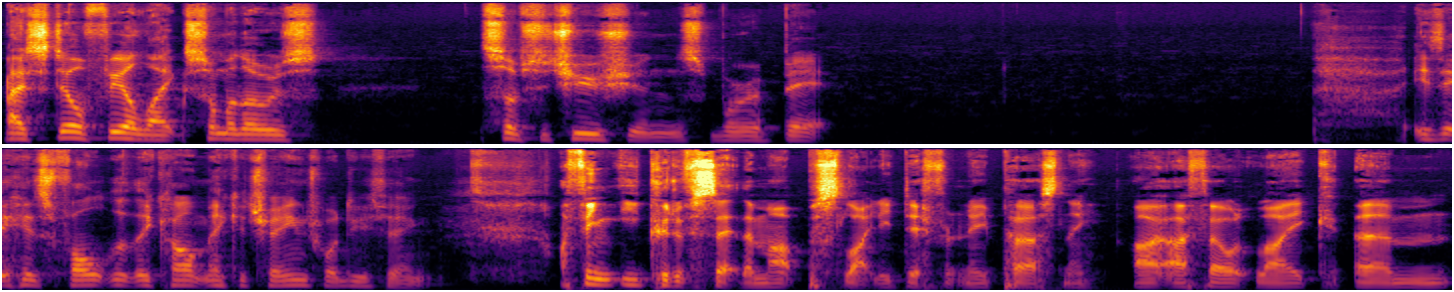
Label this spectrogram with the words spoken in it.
I still feel like some of those substitutions were a bit. Is it his fault that they can't make a change? What do you think? I think he could have set them up slightly differently. Personally, I, I felt like, um,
